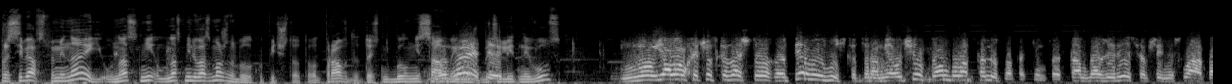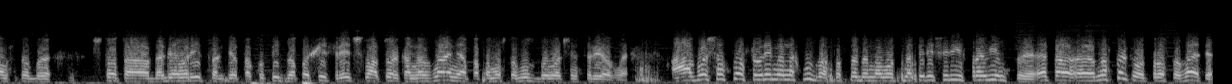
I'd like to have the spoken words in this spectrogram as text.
про себя вспоминаю, у нас не, у нас невозможно было купить что-то. Вот правда, то есть был не самый, может знаете- быть, элитный вуз. Ну, я вам хочу сказать, что э, первый вуз, в котором я учился, он был абсолютно таким. То есть там даже речь вообще не шла о том, чтобы что-то договориться, где-то купить, запасить. Речь шла только на знания, потому что вуз был очень серьезный. А большинство современных вузов, особенно вот на периферии в провинции, это э, настолько вот просто, знаете,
